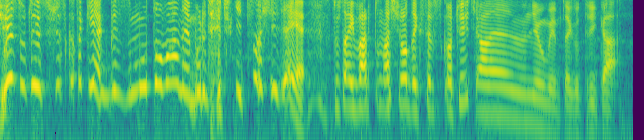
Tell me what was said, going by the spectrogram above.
Jezu, to jest wszystko takie jakby zmutowane, mordeczki, co się dzieje? Tutaj warto na środek chcę wskoczyć, ale nie umiem tego trika.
